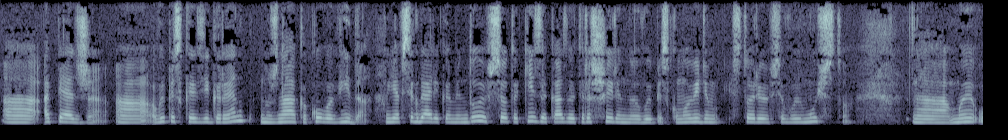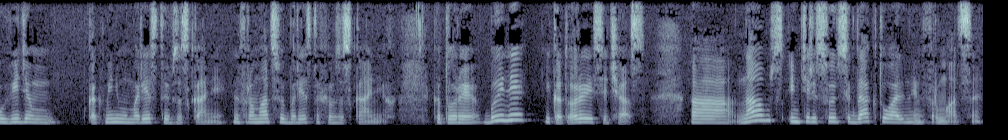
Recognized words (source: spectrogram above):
А, опять же, а, выписка из ЕГРН нужна какого вида? Я всегда рекомендую все-таки заказывать расширенную выписку. Мы увидим историю всего имущества, а, мы увидим как минимум аресты и взыскания, информацию об арестах и взысканиях, которые были и которые сейчас. А, нам интересует всегда актуальная информация.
